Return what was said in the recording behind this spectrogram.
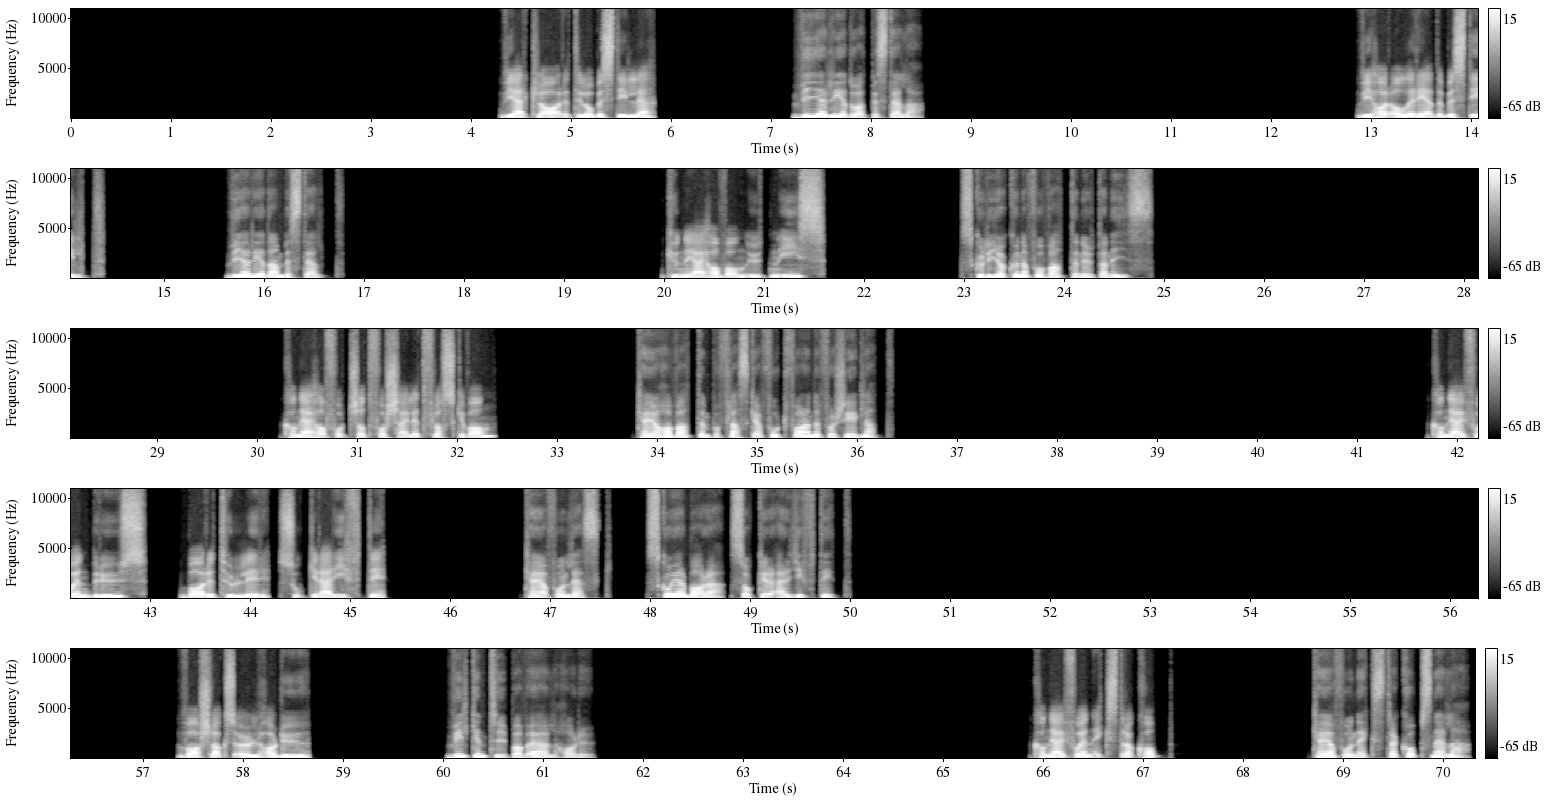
Vi er klare til å bestille. Vi är redo att beställa. Vi har allerede bestilt. Vi har redan beställt. Kunne jeg ha vann uten is? Skulle jag kunna få vatten utan is? Kan jeg ha fortsatt forseglet flaskevann? Kan jag ha vatten på flaska fortfarande förseglat? Kan jeg få en brus? Bare tuller, sukker er giftig. Kan jag få en läsk? Skojar bara, socker är giftigt. Hva slags øl har du? Vilken typ av öl har du? Kan jeg få en ekstra kopp? Kan jag få en extra kopp snälla?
